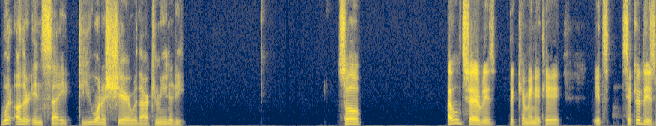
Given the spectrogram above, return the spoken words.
What other insight do you want to share with our community? So, I will share with the community. It's security is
